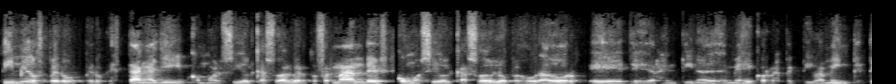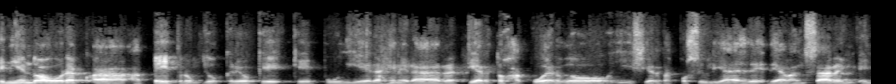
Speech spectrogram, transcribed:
tímidos, pero, pero que están allí, como ha sido el caso de Alberto Fernández, como ha sido el caso de López Obrador eh, desde Argentina, desde México respectivamente. Teniendo ahora a, Petro, yo creo que, que, pudiera generar ciertos acuerdos y ciertas posibilidades de, de avanzar en, en,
